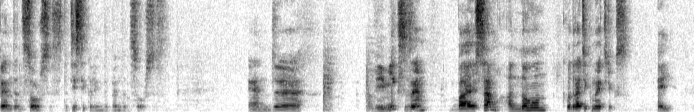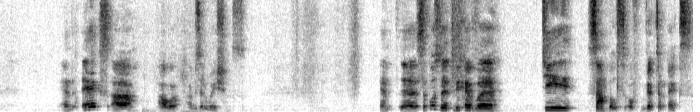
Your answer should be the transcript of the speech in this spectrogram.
independent sources, statistically independent sources. And uh, we mix them by some unknown quadratic matrix A. And X are our observations. And uh, suppose that we have uh, T samples of vector X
